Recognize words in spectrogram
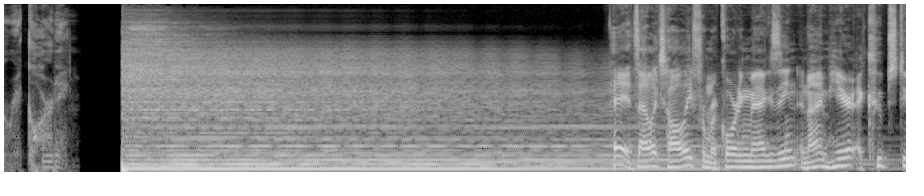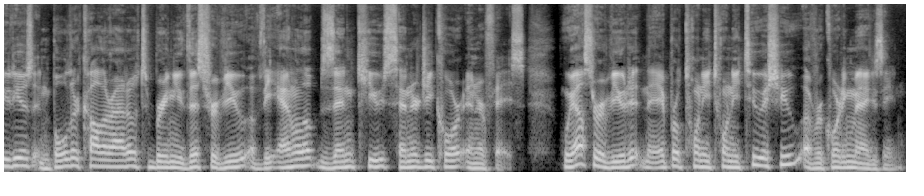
recording. Hey, it's Alex Hawley from Recording Magazine, and I'm here at Coop Studios in Boulder, Colorado to bring you this review of the Antelope ZenQ Synergy Core interface. We also reviewed it in the April 2022 issue of Recording Magazine.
